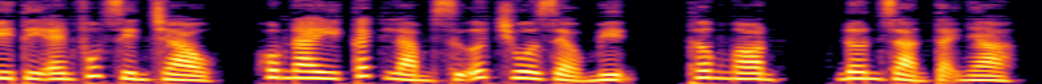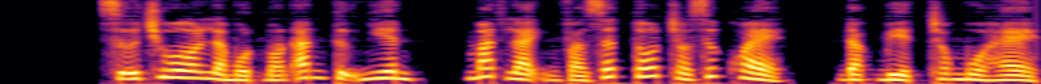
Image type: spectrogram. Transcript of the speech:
VTN Food xin chào, hôm nay cách làm sữa chua dẻo mịn, thơm ngon, đơn giản tại nhà. Sữa chua là một món ăn tự nhiên, mát lạnh và rất tốt cho sức khỏe, đặc biệt trong mùa hè.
